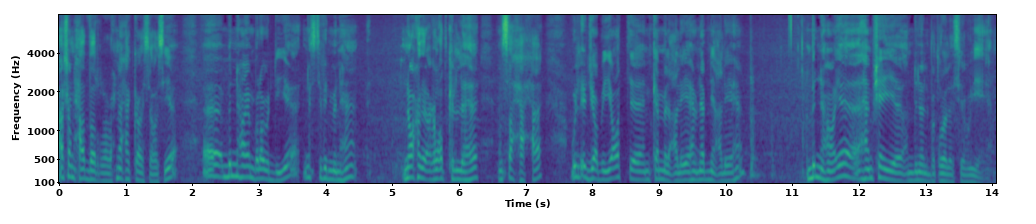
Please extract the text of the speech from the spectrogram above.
عشان نحضر رحنا حق كأس آسيا بالنهاية مباراة ودية نستفيد منها نأخذ الأغلاط كلها نصححها والإيجابيات نكمل عليها ونبني عليها. بالنهاية أهم شيء عندنا البطولة الأسيوية يعني.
